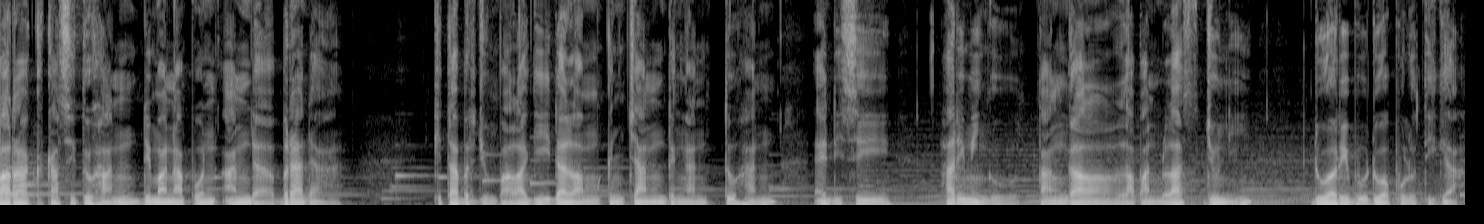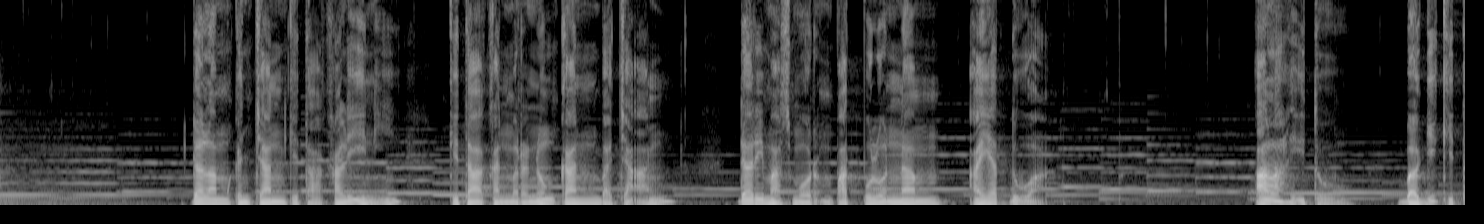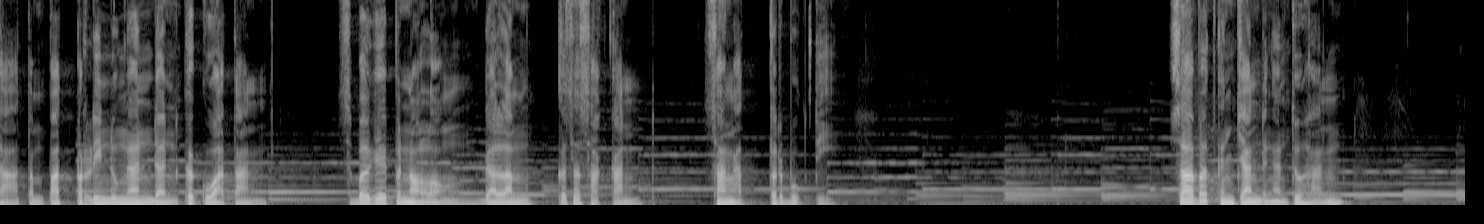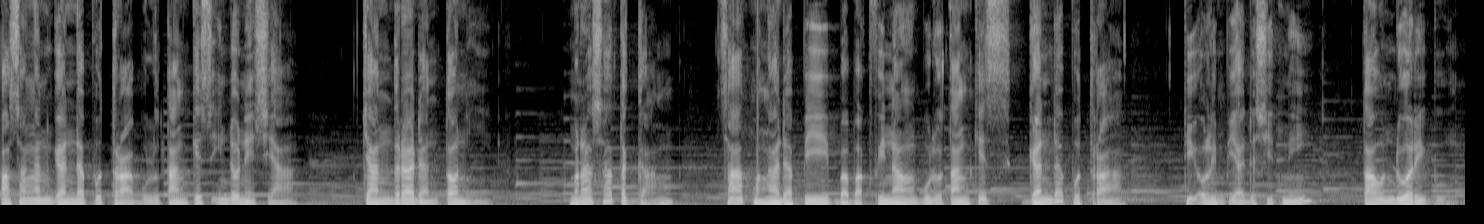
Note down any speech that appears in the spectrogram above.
Para kekasih Tuhan, di mana pun Anda berada, kita berjumpa lagi dalam Kencan dengan Tuhan, edisi hari Minggu, tanggal 18 Juni 2023. Dalam Kencan kita kali ini, kita akan merenungkan bacaan dari Mazmur 46 ayat 2. Allah itu bagi kita tempat perlindungan dan kekuatan sebagai penolong dalam kesesakan sangat terbukti. Sahabat kencan dengan Tuhan, pasangan ganda putra bulu tangkis Indonesia, Chandra dan Tony, merasa tegang saat menghadapi babak final bulu tangkis ganda putra di Olimpiade Sydney tahun 2000.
